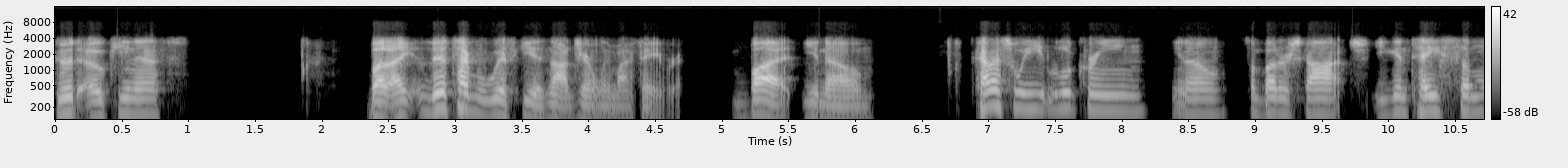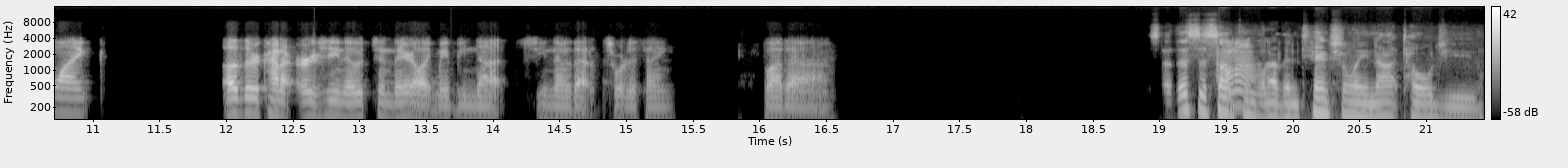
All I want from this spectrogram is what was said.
good oakiness, but I, this type of whiskey is not generally my favorite. But you know, kind of sweet, little cream. You know, some butterscotch. You can taste some like other kind of earthy notes in there, like maybe nuts. You know, that sort of thing. But uh, So this is I don't something that know. I've intentionally not told you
